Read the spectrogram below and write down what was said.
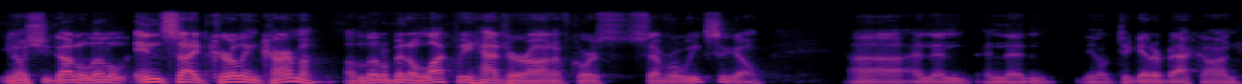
you know, she got a little inside curling karma, a little bit of luck. We had her on, of course, several weeks ago. Uh, and then, and then, you know, to get her back on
